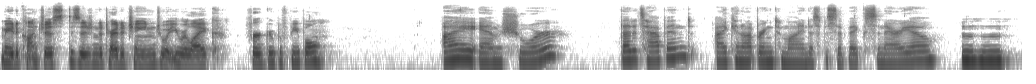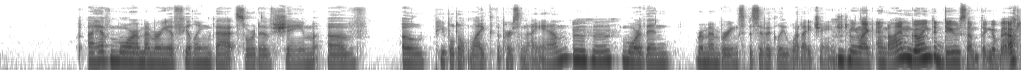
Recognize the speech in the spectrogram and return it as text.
made a conscious decision to try to change what you were like for a group of people? I am sure that it's happened. I cannot bring to mind a specific scenario. Mm-hmm. I have more a memory of feeling that sort of shame of, oh, people don't like the person I am, Mm-hmm. more than remembering specifically what I changed. Being like, and I'm going to do something about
